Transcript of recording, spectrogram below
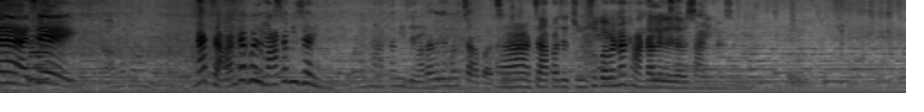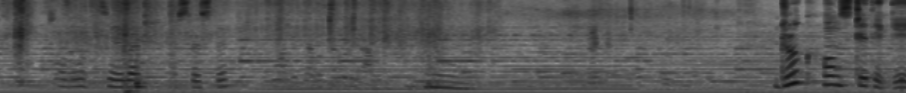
হ্যাঁ সেই। না চানটা করে মাথা ভিজাইনি। মাথা ভিজাই মাথা বেজানোর চাপ আছে। হ্যাঁ চাপ আছে। চুল শুকাবে না ঠান্ডা লেগে যাবে সাইন আছে। সব উঠছে এবার আস্তে আস্তে। ড্রুক হোমস্টে থেকে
